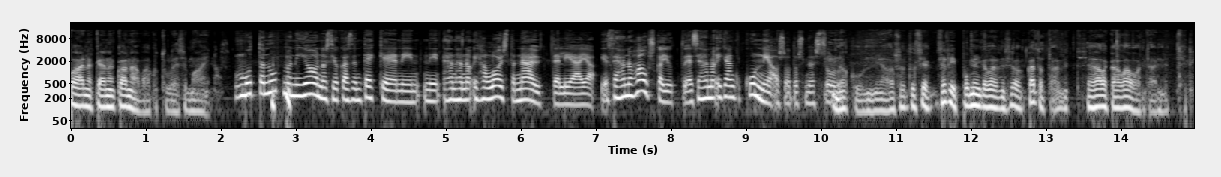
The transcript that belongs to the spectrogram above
Mä aina käännän kanavaa, kun tulee se mainos. Mutta Nutmanin Joonas, joka sen tekee, niin, niin hän on ihan loista näyttelijä ja, ja sehän on hauska juttu ja sehän on ikään kuin kunniaosoitus myös sulle. No kunniaosoitus ja se riippuu minkälainen se on. Katsotaan nyt, se alkaa lauantain nyt.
